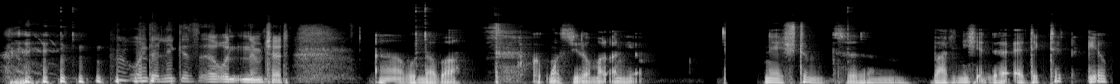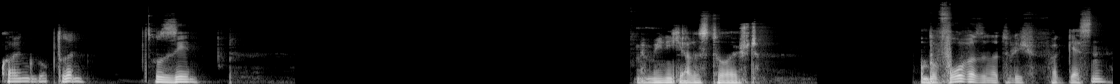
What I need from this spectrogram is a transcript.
Und der Link ist äh, unten im Chat. Ah, wunderbar. Gucken wir uns die doch mal an hier. Nee, stimmt. Ähm, war die nicht in der Addicted Geocoin Group drin? Zu sehen? Wenn mich nicht alles täuscht. Und bevor wir sie natürlich vergessen,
